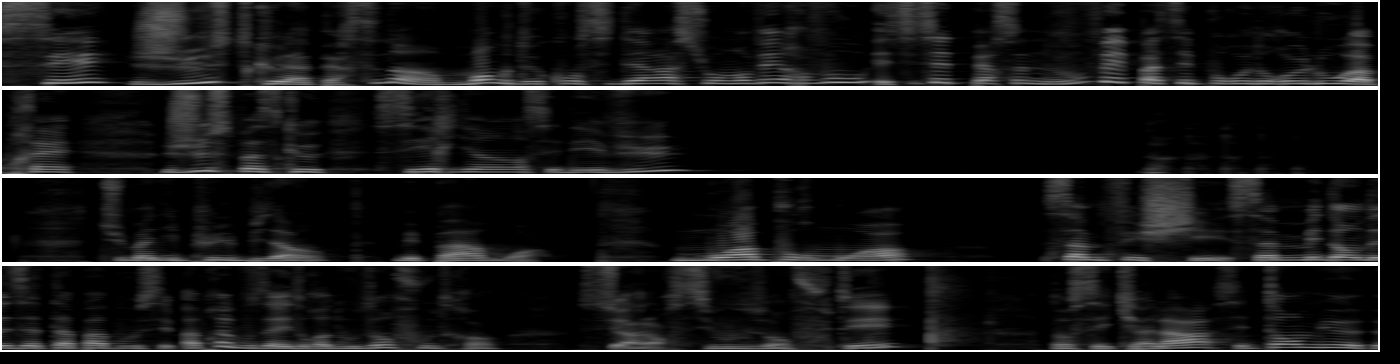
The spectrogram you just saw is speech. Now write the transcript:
c'est juste que la personne a un manque de considération envers vous. Et si cette personne vous fait passer pour une relou après, juste parce que c'est rien, c'est des vues, non, non, non, non, non. Tu manipules bien, mais pas à moi. Moi, pour moi, ça me fait chier, ça me met dans des états pas possibles. Après, vous avez le droit de vous en foutre. Hein. Alors, si vous vous en foutez, Dans ces cas-là, c'est tant mieux.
